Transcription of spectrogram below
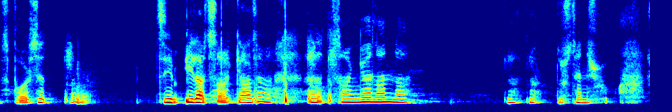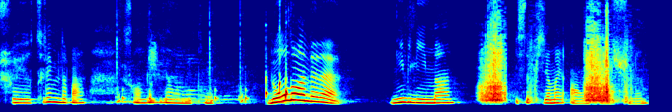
Sipariş ettiğim ilaçlar geldi mi? Evet sen gel anne. Gel gel. Dur seni şu, şuraya yatırayım da ben bir pijama getireyim. Ne oldu annene? Ne bileyim ben. İşte pijamayı almışlar düşünün.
